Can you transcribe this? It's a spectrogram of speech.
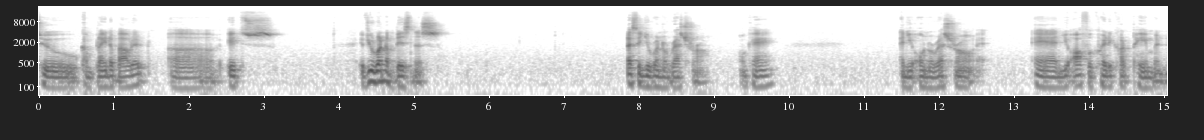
to complain about it. Uh, it's if you run a business, let's say you run a restaurant, okay, and you own a restaurant, and you offer credit card payment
